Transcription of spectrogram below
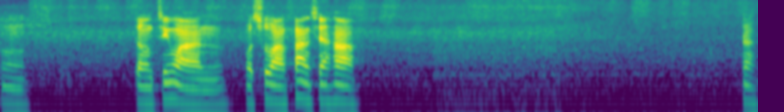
嗯，等今晚我吃完饭先哈。嗯，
